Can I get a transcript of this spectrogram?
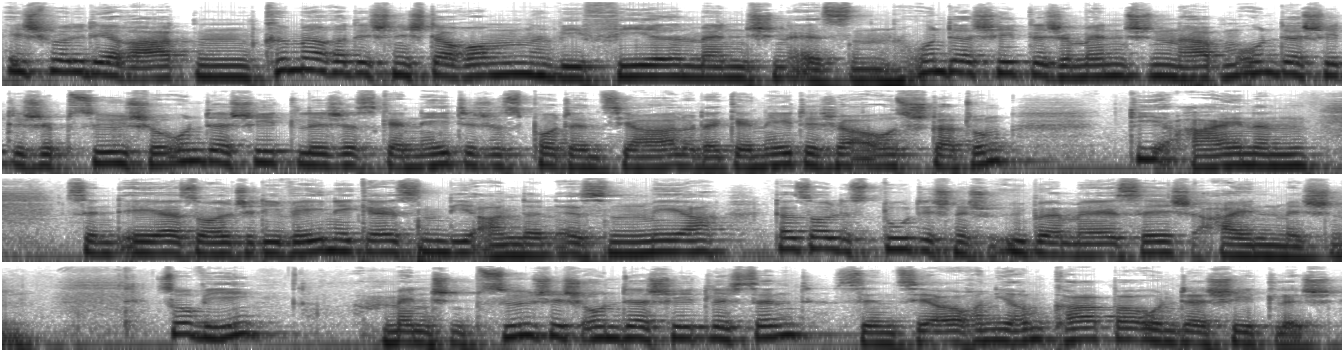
Ich würde dir raten, kümmere dich nicht darum, wie viel Menschen essen. Unterschiedliche Menschen haben unterschiedliche Psyche, unterschiedliches genetisches Potenzial oder genetische Ausstattung. Die einen sind eher solche, die wenig essen, die anderen essen mehr. Da solltest du dich nicht übermäßig einmischen. So wie Menschen psychisch unterschiedlich sind, sind sie auch in ihrem Körper unterschiedlich.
